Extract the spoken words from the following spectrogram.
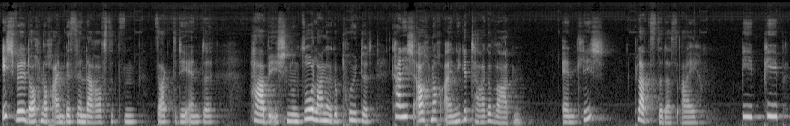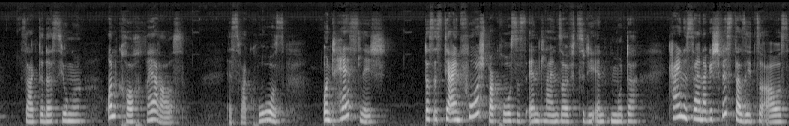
Ich will doch noch ein bisschen darauf sitzen, sagte die Ente. Habe ich nun so lange gebrütet, kann ich auch noch einige Tage warten. Endlich platzte das Ei. Piep, piep, sagte das Junge und kroch heraus. Es war groß und hässlich. Das ist ja ein furchtbar großes Entlein, seufzte die Entenmutter. Keines seiner Geschwister sieht so aus.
